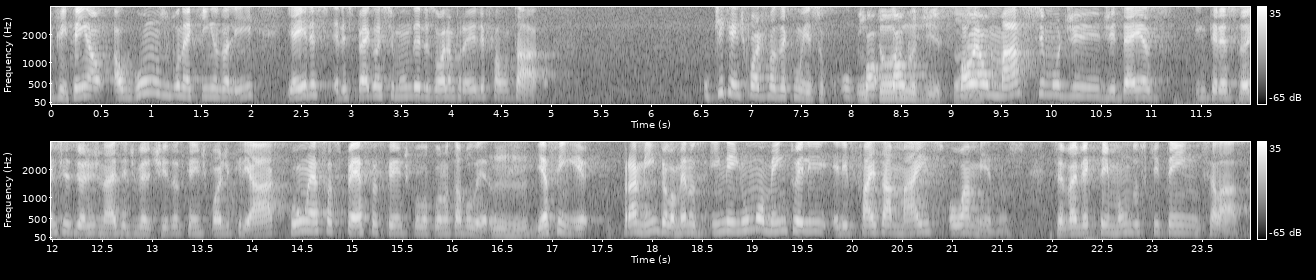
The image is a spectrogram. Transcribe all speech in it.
Enfim, tem al- alguns bonequinhos ali, e aí eles, eles pegam esse mundo, eles olham pra ele e falam, tá, o que, que a gente pode fazer com isso? O, Em torno disso, Qual né? é o máximo de, de ideias interessantes e originais e divertidas que a gente pode criar com essas peças que a gente colocou no tabuleiro? Uhum. E assim, pra mim, pelo menos, em nenhum momento ele, ele faz a mais ou a menos. Você vai ver que tem mundos que tem, sei lá,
